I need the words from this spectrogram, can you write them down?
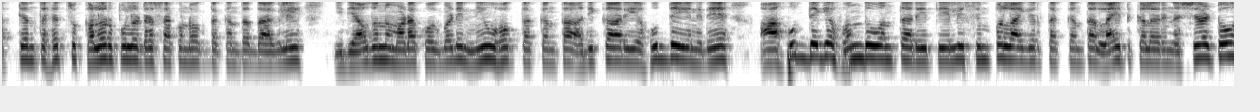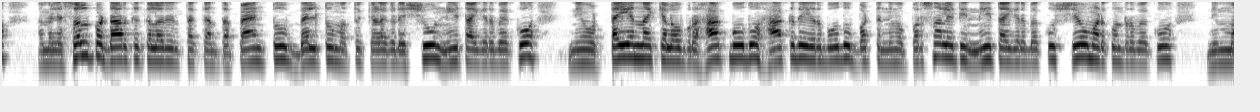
ಅತ್ಯಂತ ಹೆಚ್ಚು ಕಲರ್ಫುಲ್ ಡ್ರೆಸ್ ಹಾಕೊಂಡು ಹೋಗ್ತಕ್ಕಂಥದ್ದಾಗಲಿ, ಇದು ಯಾವುದನ್ನು ಮಾಡಕ್ ಹೋಗ್ಬೇಡಿ. ನೀವು ಹೋಗ್ತಕ್ಕಂಥ ಅಧಿಕಾರಿಯ ಹುದ್ದೆ ಏನಿದೆ, ಆ ಹುದ್ದೆಗೆ ಹೊಂದುವಂತ ರೀತಿಯಲ್ಲಿ ಸಿಂಪಲ್ ಆಗಿರ್ತಕ್ಕಂಥ ಲೈಟ್ ಕಲರಿನ ಶರ್ಟು ಆಮೇಲೆ ಸ್ವಲ್ಪ ಡಾರ್ಕ್ ಕಲರ್ ಇರ್ತಕ್ಕಂಥ ಪ್ಯಾಂಟು ಬೆಲ್ಟು ಮತ್ತು ಕೆಳಗಡೆ ಶೂ ನೀಟ್ ಆಗಿರಬೇಕು. ನೀವು ಟೈ ಅನ್ನ ಕೆಲವೊಬ್ರು ಹಾಕ್ಬೋದು, ಹಾಕದೇ ಇರಬಹುದು ಬಟ್ ನಿಮ್ಮ ಪರ್ಸನಾಲಿಟಿ ನೀಟ್ ಆಗಿರಬೇಕು ಶೇವ್ ಮಾಡ್ಕೊಂಡಿರ್ಬೇಕು. ನಿಮ್ಮ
